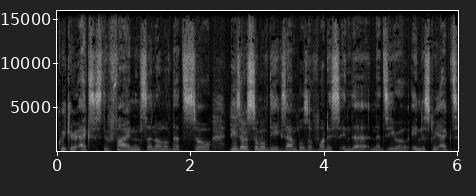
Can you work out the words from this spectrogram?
quicker access to finance and all of that. So these are some of the examples of what is in the Net Zero Industry Act.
